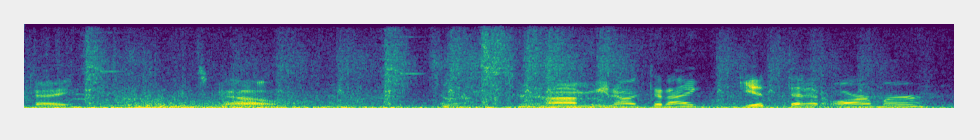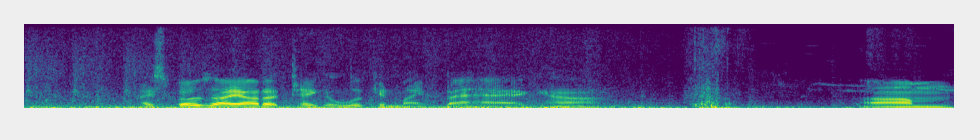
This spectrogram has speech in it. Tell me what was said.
Okay, let's go. Um, you know, did I get that armor? I suppose I ought to take a look in my bag, huh? Um,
